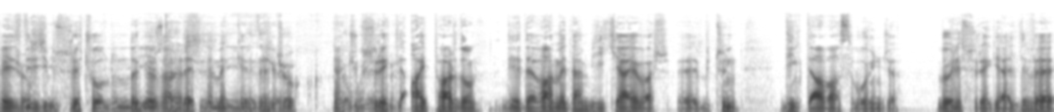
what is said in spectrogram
Bezdirici bir süreç olduğunu da göz ardı etmemek gerekiyor. Çok yani çünkü sürekli ay pardon diye devam eden bir hikaye var. E, bütün Dink davası boyunca böyle süre geldi ve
